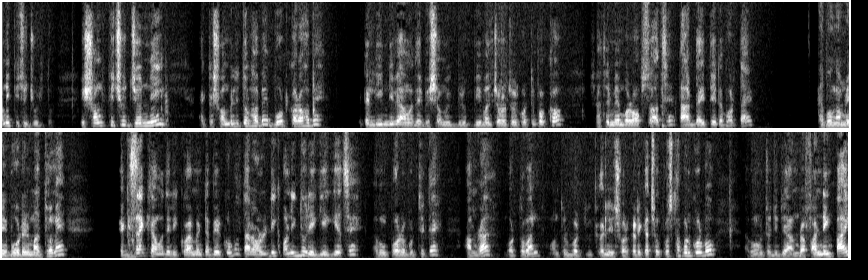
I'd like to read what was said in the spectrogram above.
অনেক কিছু জড়িত। এই সব কিছুর জন্যেই একটা সম্মিলিতভাবে বোর্ড করা হবে। এটা লিড নিবে আমাদের বেসামরিক বিমান চলাচল কর্তৃপক্ষ, সাথে মেম্বার অফসও আছে, তার দায়িত্বে এটা বর্তায়। এবং আমরা এই বোর্ডের মাধ্যমে এক্স্যাক্ট আমাদের রিকোয়ারমেন্টটা বের করব। তারা অলরেডি অনেক দূর এগিয়ে গিয়েছে এবং পরবর্তীতে আমরা বর্তমান অন্তর্বর্তীকালীন সরকারের কাছে উপস্থাপন করব এবং এটা যদি আমরা ফান্ডিং পাই,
